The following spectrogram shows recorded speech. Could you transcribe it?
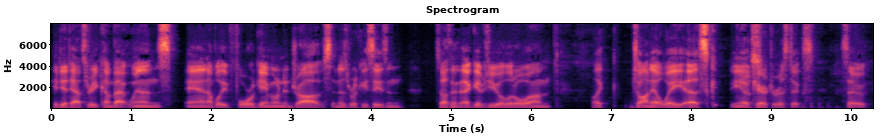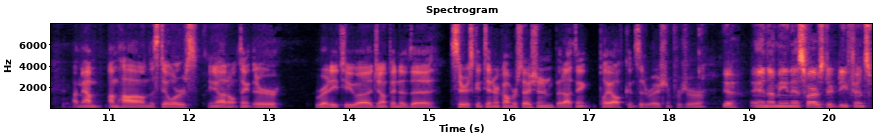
he did have three comeback wins and I believe four game winning drives in his rookie season. So I think that gives you a little um, like John Elway esque you know yes. characteristics. So I mean, I'm I'm high on the Steelers. You know, I don't think they're ready to uh, jump into the serious contender conversation, but I think playoff consideration for sure. Yeah, and I mean, as far as their defense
